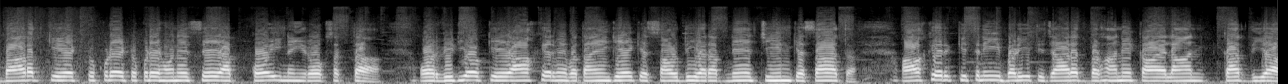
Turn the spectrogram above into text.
भारत के टुकड़े टुकड़े होने से अब कोई नहीं रोक सकता। और वीडियो के आखिर में बताएँगे कि सऊदी अरब ने चीन के साथ आखिर कितनी बड़ी तजारत बढ़ाने का ऐलान कर दिया।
